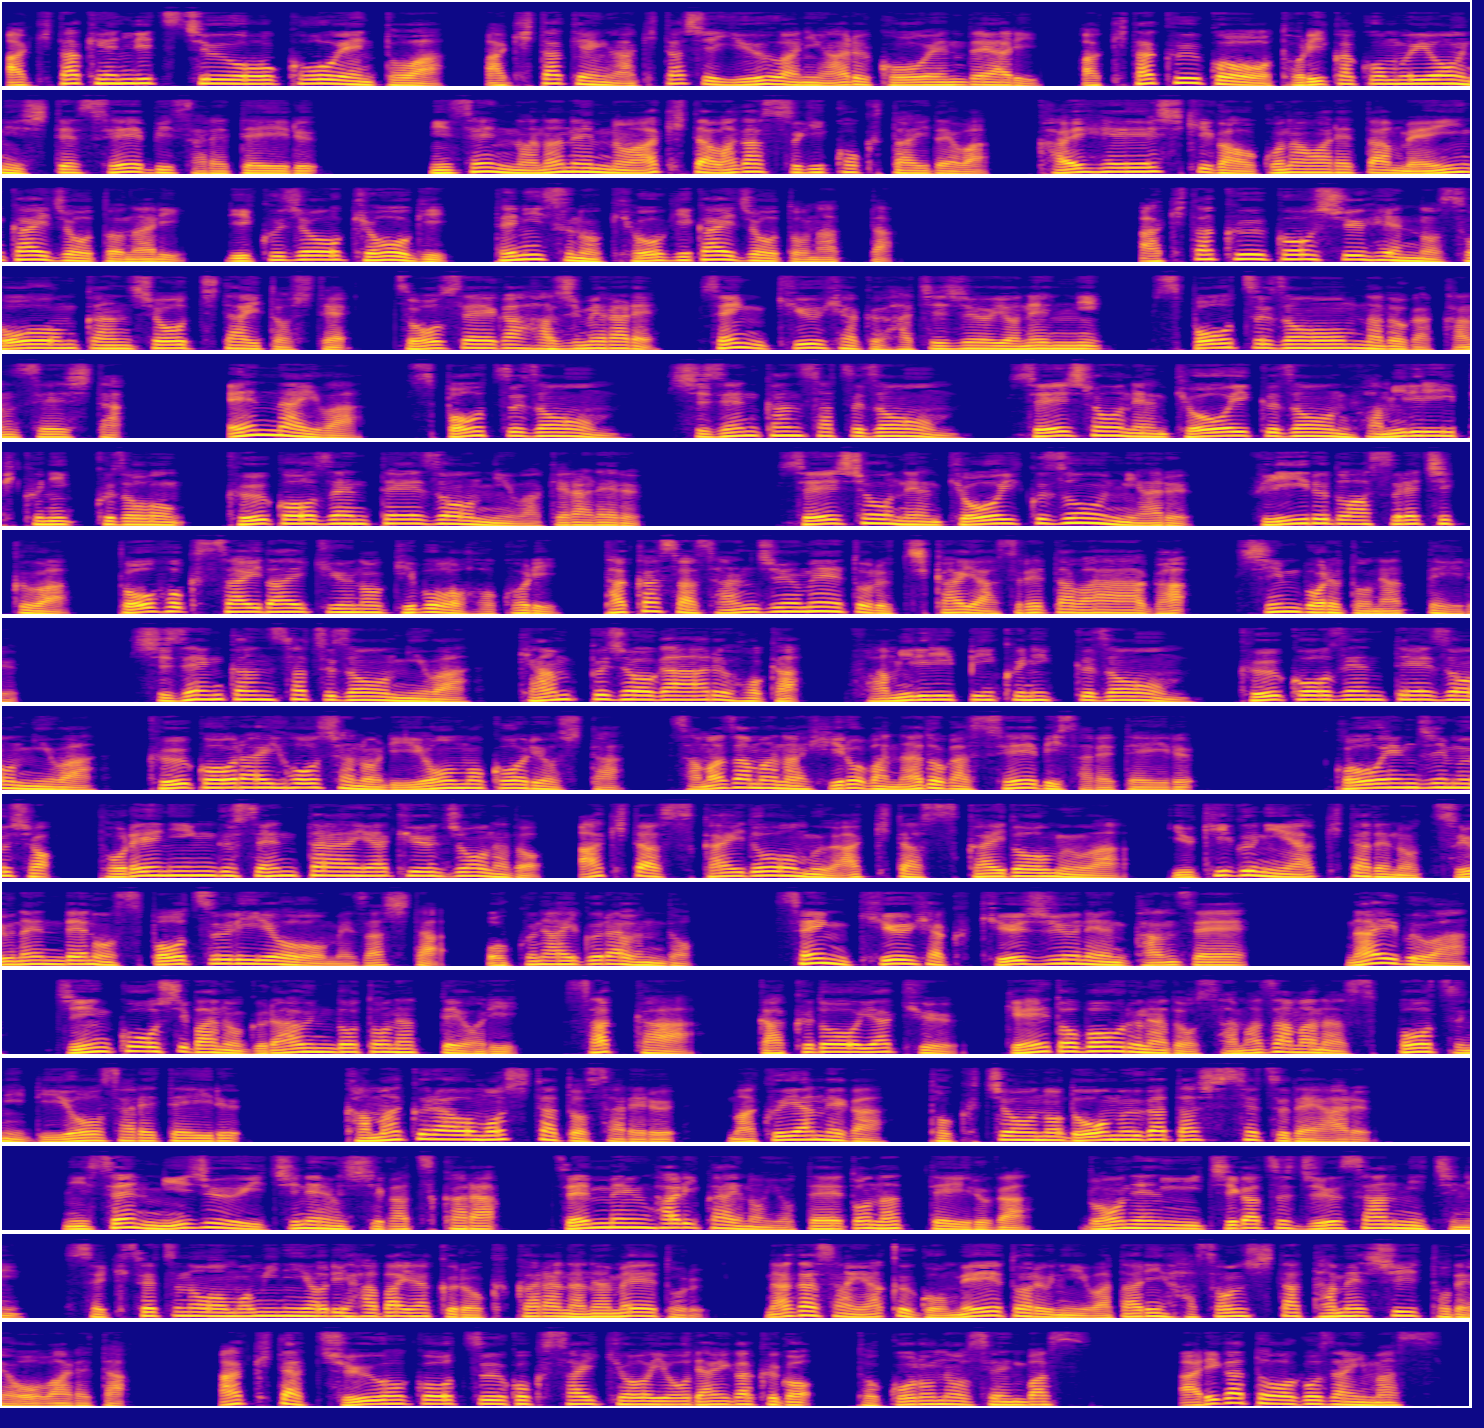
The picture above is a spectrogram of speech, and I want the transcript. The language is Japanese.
秋田県立中央公園とは、秋田県秋田市雄和にある公園であり、秋田空港を取り囲むようにして整備されている。2007年の秋田我が杉国体では、開閉式が行われたメイン会場となり、陸上競技、テニスの競技会場となった。秋田空港周辺の騒音干渉地帯として造成が始められ、1984年にスポーツゾーンなどが完成した。園内はスポーツゾーン、自然観察ゾーン、青少年教育ゾーンファミリーピクニックゾーン、空港前庭ゾーンに分けられる。青少年教育ゾーンにあるフィールドアスレチックは東北最大級の規模を誇り、高さ30メートル近いアスレタワーがシンボルとなっている。自然観察ゾーンには、キャンプ場があるほか、ファミリーピクニックゾーン、空港前提ゾーンには、空港来訪者の利用も考慮した、様々な広場などが整備されている。公園事務所、トレーニングセンター野球場など、秋田スカイドーム秋田スカイドームは、雪国秋田での通年でのスポーツ利用を目指した屋内グラウンド。1990年完成。内部は人工芝のグラウンドとなっており、サッカー、学童野球、ゲートボールなど様々なスポーツに利用されている。鎌倉を模したとされる幕屋根が特徴のドーム型施設である。2021年4月から全面張り替えの予定となっているが、同年1月13日に積雪の重みにより幅約6から7メートル、長さ約5メートルにわたり破損したためシートで覆われた。秋田中央交通国際教養大学後、ところの選バス。ありがとうございます。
